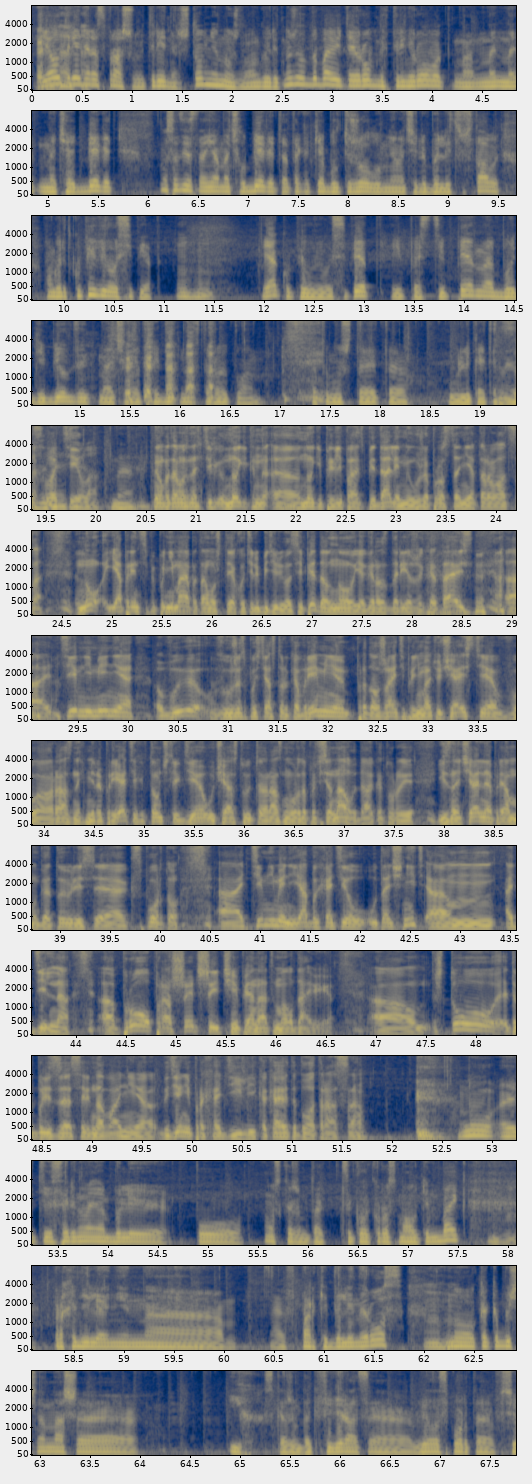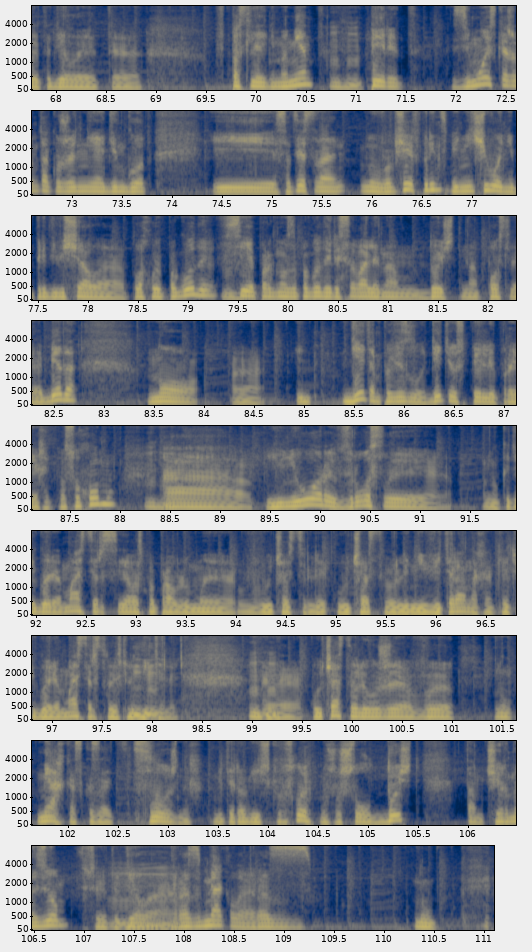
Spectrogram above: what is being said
Я у тренера спрашиваю, тренер, что мне нужно? Он говорит, нужно добавить аэробных тренировок, на- на- на- начать бегать. Ну, соответственно, я начал бегать, а так как я был тяжелый, у меня начали болеть суставы. Он говорит, купи велосипед. Мгм. Я купил велосипед, и постепенно бодибилдинг начал отходить на второй план. Потому что это увлекательное Захватило. занятие. Да. Ну, потому что, знаете, ноги, э, ноги прилипают к педалям, и уже просто не оторваться. Ну, я, в принципе, понимаю, потому что я хоть и любитель велосипедов, но я гораздо реже катаюсь. А, Тем не менее, вы уже спустя столько времени продолжаете принимать участие в разных мероприятиях, в том числе, где участвуют разного рода профессионалы, да, которые изначально прямо готовились э, к спорту. А, Тем не менее, я бы хотел уточнить эм, отдельно а, про прошедший чемпионат Молдавии. Ам, Что это были за соревнования? Где они проходили? Какая это была трасса? Ну, эти соревнования были по, ну, скажем так, циклокросс mountain bike. Проходили они на, э, в парке Долины Роз. Но, как обычно, наша их, скажем так, федерация велоспорта все это делает э, в последний момент, Мгм. перед зимой, скажем так, уже не один год. И, соответственно, ну, вообще, в принципе, ничего не предвещало плохой погоды. Все прогнозы погоды рисовали нам дождь на после обеда. Но э, детям повезло. Дети успели проехать по сухому, а юниоры, взрослые, ну, категория мастерс, я вас поправлю, мы участвовали, участвовали не в ветеранах, а категория мастерс, то есть любители. Э, участвовали уже в, ну, мягко сказать, сложных метеорологических условиях, потому что шел дождь, там чернозем, все это дело размякло, раз, ну,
